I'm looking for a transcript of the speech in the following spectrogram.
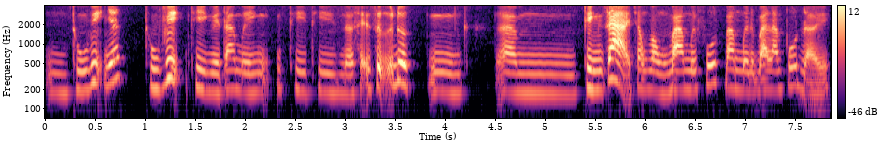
um, thú vị nhất thú vị thì người ta mới thì thì nó sẽ giữ được um, um, thính giả trong vòng 30 phút, 30 đến 35 phút đấy.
